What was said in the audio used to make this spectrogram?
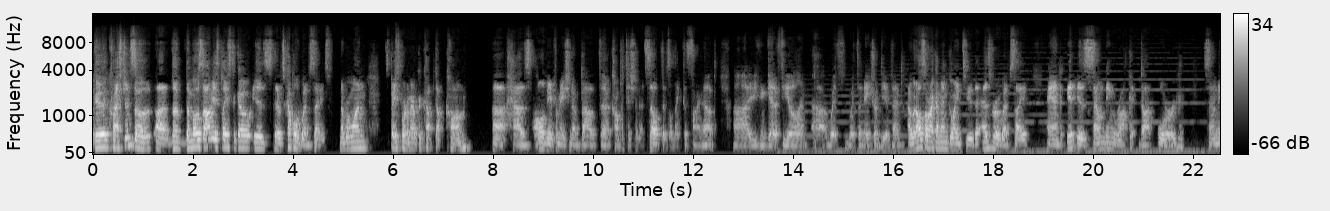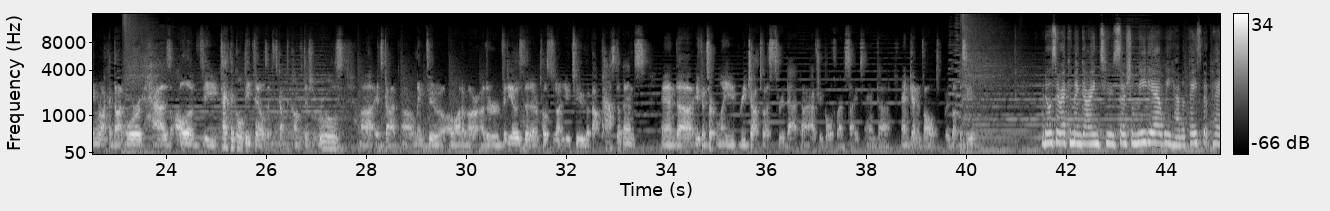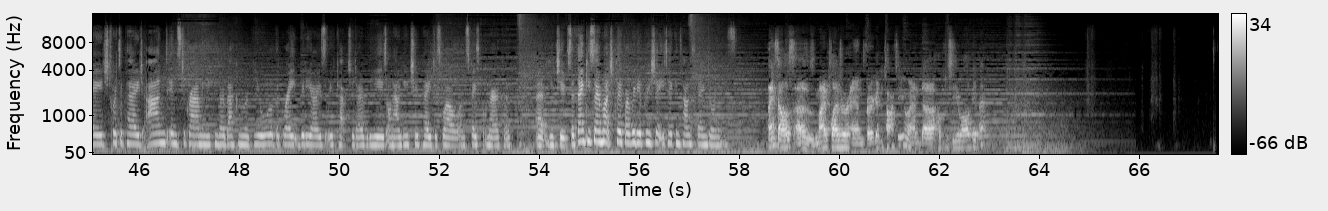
Good question. So, uh, the, the most obvious place to go is there's a couple of websites. Number one, spaceportamericacup.com uh, has all of the information about the competition itself. There's a link to sign up. Uh, you can get a feel and uh, with with the nature of the event. I would also recommend going to the ESRA website and it is soundingrocket.org. Soundingrocket.org has all of the technical details. It's got the competition rules. Uh, it's got a link to a lot of our other videos that are posted on YouTube about past events. And uh, you can certainly reach out to us through that, uh, actually both websites, and uh, and get involved. We'd love to see you. I'd also recommend going to social media. We have a Facebook page, Twitter page, and Instagram, and you can go back and review all of the great videos that we've captured over the years on our YouTube page as well on Spaceport America uh, YouTube. So thank you so much, Cliff. I really appreciate you taking time today and joining us. Thanks, Alice. Uh, it was my pleasure and very good to talk to you, and uh, hope to see you all at the event.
